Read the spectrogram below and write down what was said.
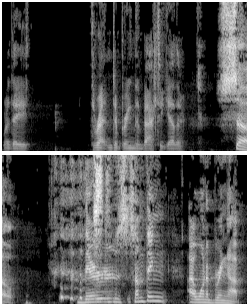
where they threaten to bring them back together. So there's something I want to bring up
